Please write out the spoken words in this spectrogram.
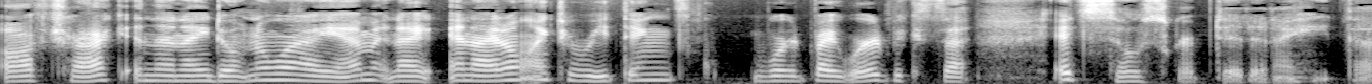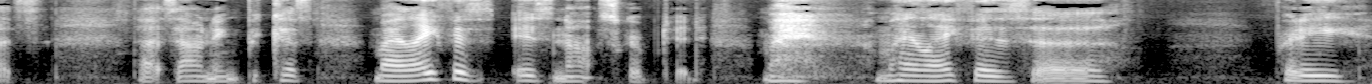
off track and then I don't know where I am and I and I don't like to read things word by word because that it's so scripted and I hate that that sounding because my life is is not scripted. My my life is uh pretty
